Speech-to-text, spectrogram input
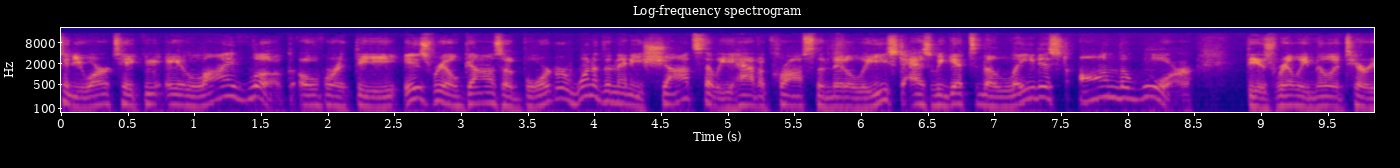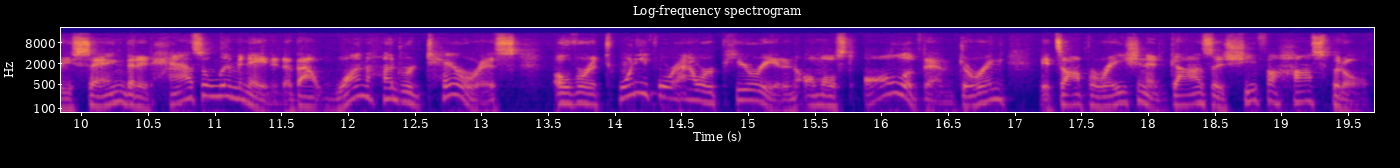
Fox, and you are taking a live look over at the Israel Gaza border, one of the many shots that we have across the Middle East as we get to the latest on the war the Israeli military saying that it has eliminated about 100 terrorists over a 24 hour period, and almost all of them during its operation at Gaza's Shifa Hospital.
